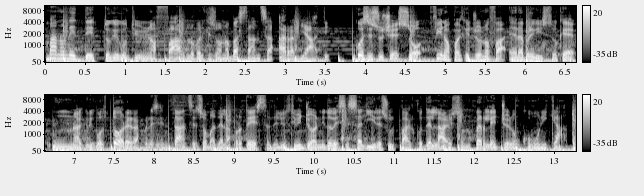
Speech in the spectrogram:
Ma non è detto che continuino a farlo perché sono abbastanza arrabbiati. Cosa è successo? Fino a qualche giorno fa era previsto che un agricoltore rappresentante insomma, della protesta degli ultimi giorni dovesse salire sul palco dell'Ariston per leggere un comunicato.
